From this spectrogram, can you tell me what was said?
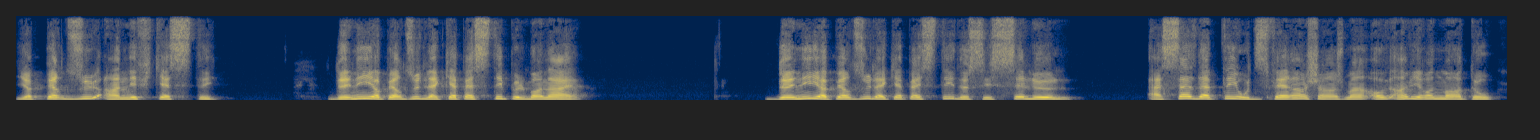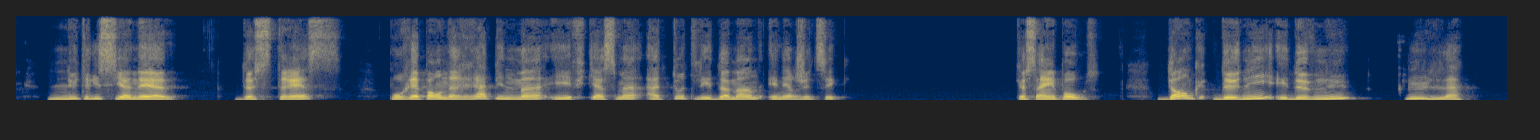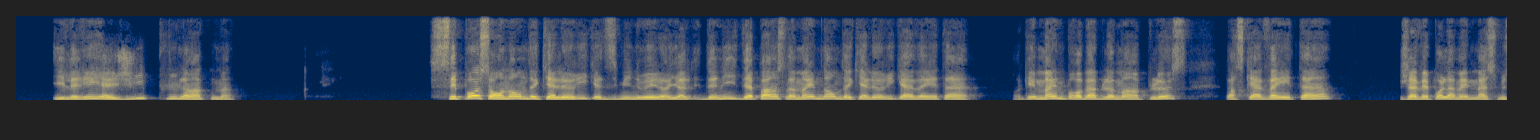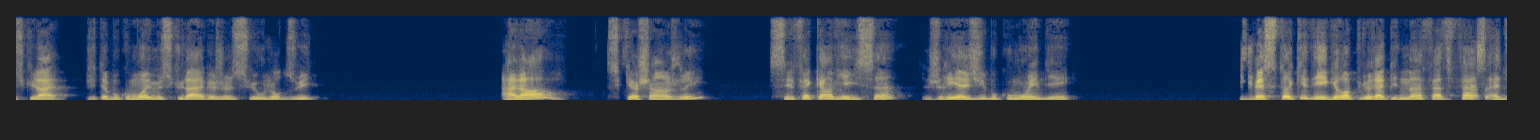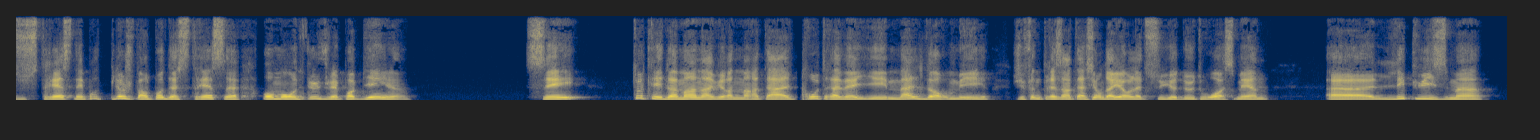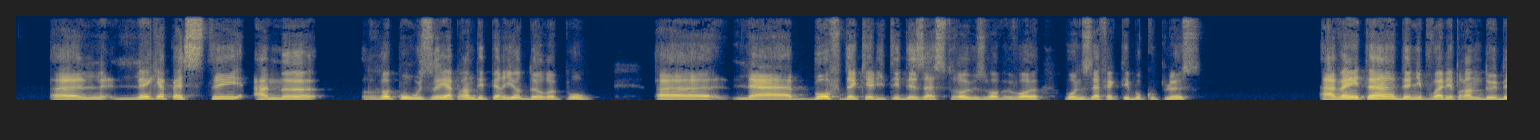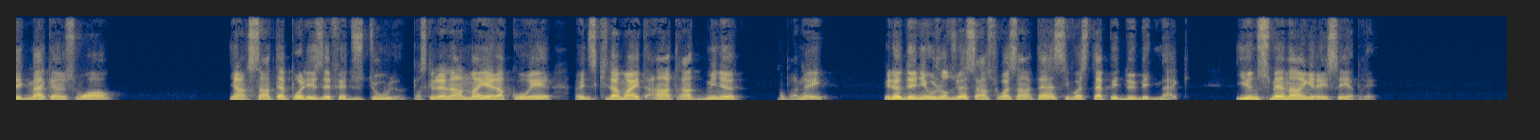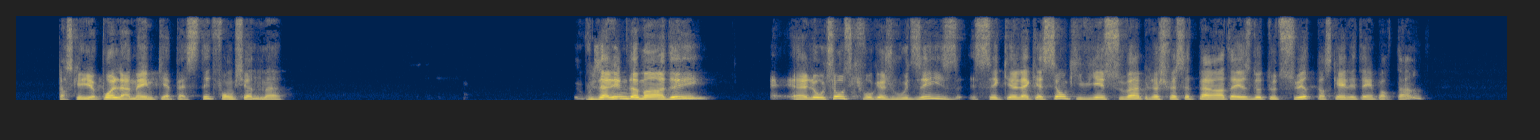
Il a perdu en efficacité. Denis a perdu de la capacité pulmonaire. Denis a perdu la capacité de ses cellules à s'adapter aux différents changements environnementaux, nutritionnels, de stress, pour répondre rapidement et efficacement à toutes les demandes énergétiques que ça impose. Donc, Denis est devenu plus lent. Il réagit plus lentement. Ce n'est pas son nombre de calories qui a diminué. Denis dépense le même nombre de calories qu'à 20 ans. Même probablement plus, parce qu'à 20 ans, je n'avais pas la même masse musculaire. J'étais beaucoup moins musculaire que je le suis aujourd'hui. Alors, ce qui a changé, c'est le fait qu'en vieillissant, je réagis beaucoup moins bien. Je vais stocker des gras plus rapidement face, à du stress, n'importe. Puis là, je ne parle pas de stress, euh, oh mon Dieu, je ne vais pas bien. C'est toutes les demandes environnementales, trop travailler, mal dormir. J'ai fait une présentation d'ailleurs là-dessus il y a deux, trois semaines. Euh, l'épuisement, euh, l'incapacité à me reposer, à prendre des périodes de repos, euh, la bouffe de qualité désastreuse va, nous affecter beaucoup plus. À 20 ans, Denis pouvait aller prendre deux Big Mac un soir. Il n'en ressentait pas les effets du tout, parce que le lendemain, il allait courir un 10 km en 30 minutes. Vous comprenez? Et là, Denis, aujourd'hui, à 160 ans, s'il va se taper deux Big Mac, il a une semaine à engraisser après. Parce qu'il n'y a pas la même capacité de fonctionnement. Vous allez me demander, euh, l'autre chose qu'il faut que je vous dise, c'est que la question qui vient souvent, puis là, je fais cette parenthèse-là tout de suite parce qu'elle est importante.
